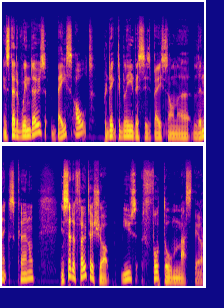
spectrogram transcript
Instead of Windows, Base Alt. Predictably, this is based on a Linux kernel. Instead of Photoshop, use Photomaster.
